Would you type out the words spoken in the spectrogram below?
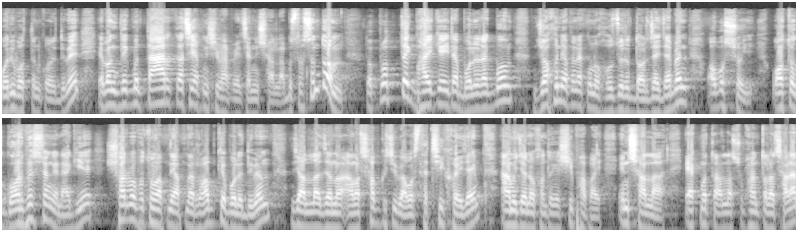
পরিবর্তন করে দেবে এবং দেখবেন তার কাছে আপনি শিফা পেয়েছেন ইনশাল্লাহ বুঝতে পারছেন তো? তো প্রত্যেক ভাইকে এটা বলে রাখব, যখনই আপনারা কোনো হুজুর হুজুরের দরজায় যাবেন, অবশ্যই অত গর্বের সঙ্গে না গিয়ে সর্বপ্রথম আপনি আপনার রবকে বলে দেবেন যে আল্লাহ যেন আমার সব কিছু ব্যবস্থা ঠিক হয়ে যায়, আমি যেন ওখান থেকে শিফা পাই। ইনশাল্লাহ একমাত্র আল্লাহ সুফানতলা ছাড়া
